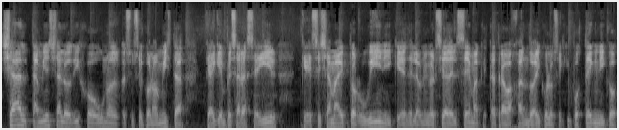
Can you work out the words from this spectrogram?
ya también ya lo dijo uno de sus economistas que hay que empezar a seguir, que se llama Héctor Rubini, que es de la Universidad del SEMA, que está trabajando ahí con los equipos técnicos,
